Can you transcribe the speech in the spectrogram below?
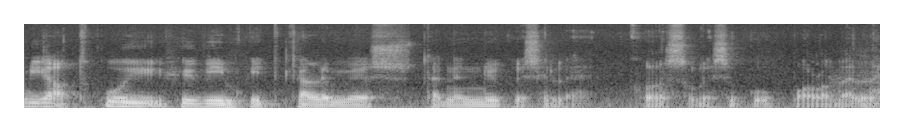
jatkui hyvin pitkälle myös tänne nykyiselle konsolisukupolvelle.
